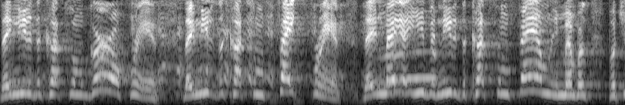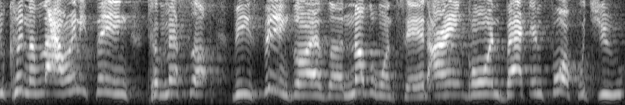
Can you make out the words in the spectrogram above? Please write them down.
They needed to cut some girlfriends. They needed to cut some fake friends. They may have even needed to cut some family members, but you couldn't allow anything to mess up these things. Or as another one said, I ain't going back and forth with you.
